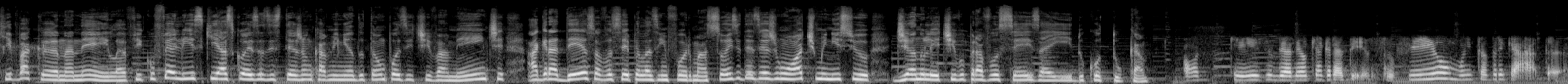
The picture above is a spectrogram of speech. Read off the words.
Que bacana, Neila. Fico feliz que as coisas estejam caminhando tão positivamente. Agradeço a você pelas informações e desejo um ótimo início de ano letivo para vocês aí do Cotuca. Ok, Juliana, eu que agradeço, viu? Muito obrigada.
